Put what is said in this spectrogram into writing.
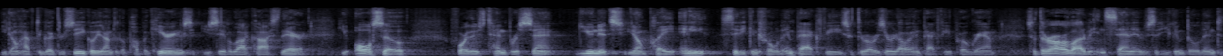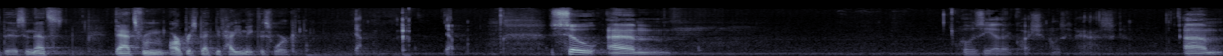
You don't have to go through CEQA, you don't have to go public hearings, you save a lot of costs there. You also, for those 10% units, you don't pay any city-controlled impact fees through our $0 impact fee program. So there are a lot of incentives that you can build into this, and that's, that's from our perspective how you make this work. Yep. Yep. So, um, what was the other question I was going to ask? Um,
